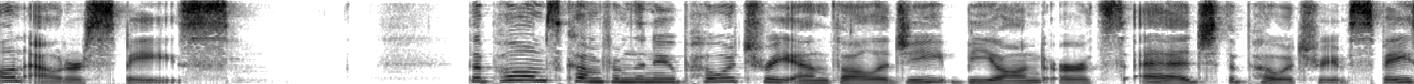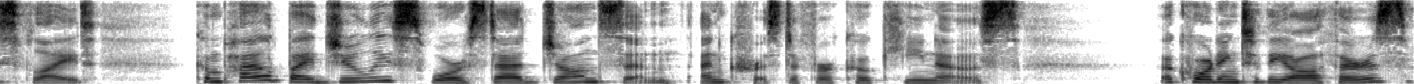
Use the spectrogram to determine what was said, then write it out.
on outer space. The poems come from the new poetry anthology Beyond Earth's Edge The Poetry of Spaceflight, compiled by Julie Swarstad Johnson and Christopher Cokinos. According to the authors,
